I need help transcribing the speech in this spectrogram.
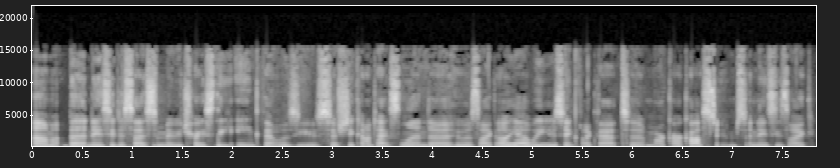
Um, but nancy decides to maybe trace the ink that was used. So she contacts linda who is like oh yeah we use ink like that to mark our costumes. And nancy's like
